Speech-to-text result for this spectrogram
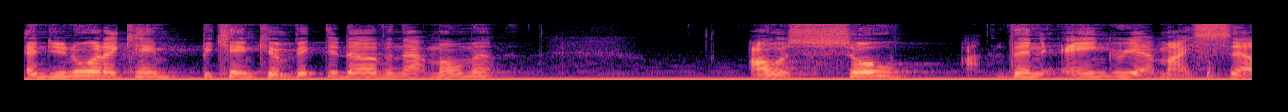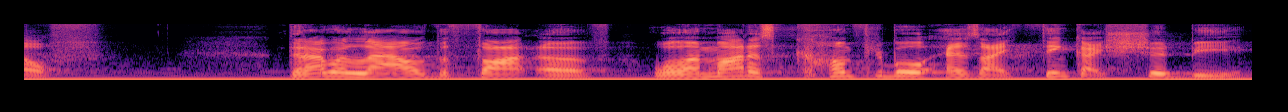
And you know what I came, became convicted of in that moment? I was so then angry at myself that I would allow the thought of, well, I'm not as comfortable as I think I should be,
